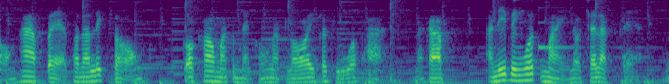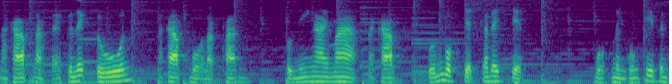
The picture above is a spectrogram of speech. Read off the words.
2 5 8 เพราะนั้นเลข 2 ก็เข้ามาตำแหน่งของหลักร้อยก็ถือว่าผ่านนะครับ อันนี้เป็นงวดใหม่เราใช้หลักแสนนะครับ หลักแสนคือเลข0นะครับ บวกหลักพัน ศูนย์นี้ง่ายมากนะครับ0บวก7ก็ได้ 7 บวก1คงที่เป็น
